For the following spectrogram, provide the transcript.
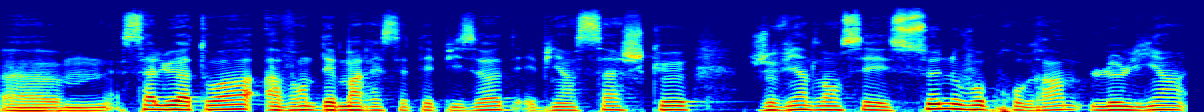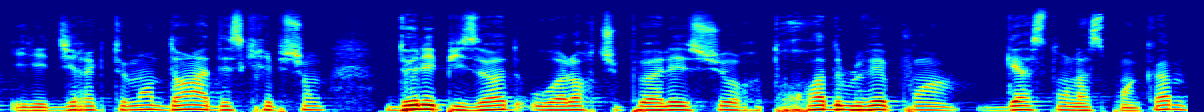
euh, Salut à toi, avant de démarrer cet épisode, eh bien, sache que je viens de lancer ce nouveau programme. Le lien, il est directement dans la description de l'épisode, ou alors tu peux aller sur www.gastonlas.com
